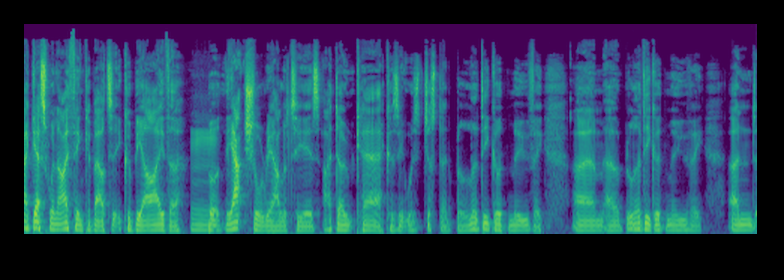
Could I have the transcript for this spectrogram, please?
I guess when I think about it, it could be either. Hmm. But the actual reality is, I don't care because it was just a bloody good movie, um, a bloody good movie, and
